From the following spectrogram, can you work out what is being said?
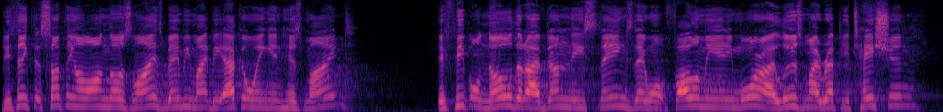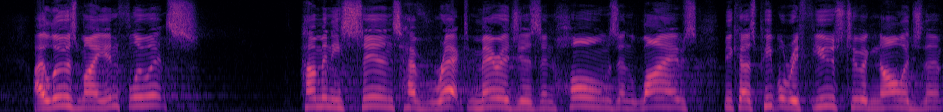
Do you think that something along those lines maybe might be echoing in his mind? If people know that I've done these things, they won't follow me anymore. I lose my reputation. I lose my influence. How many sins have wrecked marriages and homes and lives because people refuse to acknowledge them?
